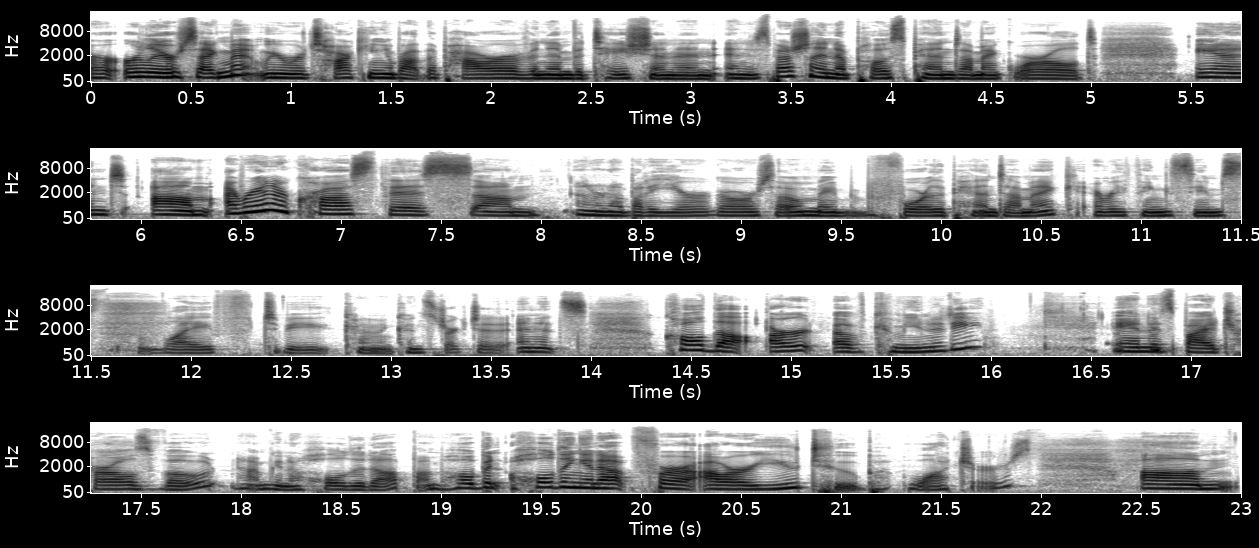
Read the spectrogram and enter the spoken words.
our earlier segment. We were talking about the power of an invitation, and, and especially in a post-pandemic world. And um, I ran across this. Um, I don't know about a year ago or so, maybe before the pandemic. Everything seems life to be kind of constricted, and it's called the Art of Community. And it's by Charles Vogt. I'm going to hold it up. I'm hoping, holding it up for our YouTube watchers. Um,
